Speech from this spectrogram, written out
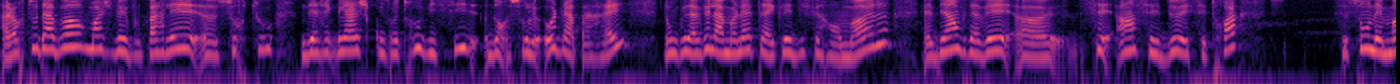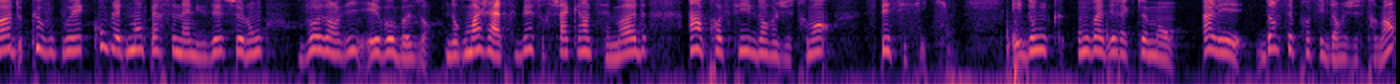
Alors tout d'abord, moi je vais vous parler euh, surtout des réglages qu'on retrouve ici sur le haut de l'appareil. Donc vous avez la molette avec les différents modes. Eh bien vous avez euh, C1, C2 et C3. Ce sont des modes que vous pouvez complètement personnaliser selon vos envies et vos besoins. Donc moi j'ai attribué sur chacun de ces modes un profil d'enregistrement spécifique. Et donc on va directement aller dans ces profils d'enregistrement.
